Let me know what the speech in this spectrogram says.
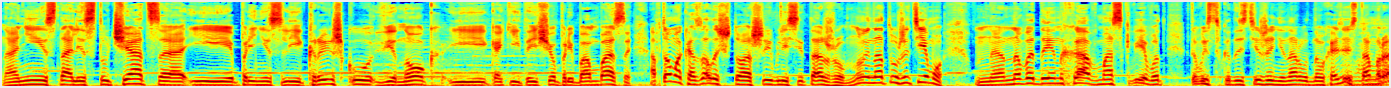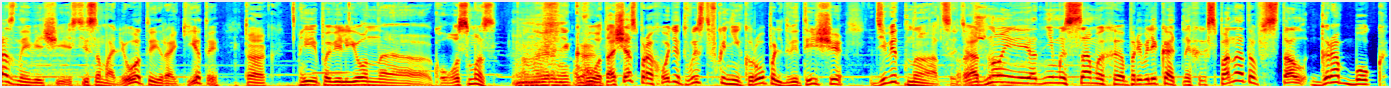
Они стали стучаться и принесли крышку, венок и какие-то еще прибамбасы. А потом оказалось, что ошиблись этажом. Ну и на ту же тему на ВДНХ в Москве, вот эта выставка достижений народного хозяйства, там разные вещи есть. И самолеты, и ракеты, Так, и павильон э, «Космос». ну, наверняка. Вот, а сейчас проходит выставка Некрополь 2019. Одной, одним из самых э, привлекательных экспонатов стал гробок,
